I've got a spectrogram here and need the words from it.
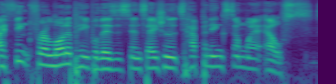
I think for a lot of people, there's a sensation that's happening somewhere else.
